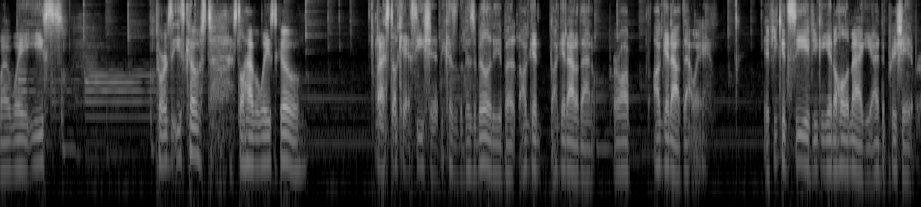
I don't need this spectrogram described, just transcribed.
my way east towards the east coast. I still have a ways to go. I still can't see shit because of the visibility, but I'll get I'll get out of that or I'll I'll get out that way. If you could see if you could get a hold of Maggie, I'd appreciate it, bro.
